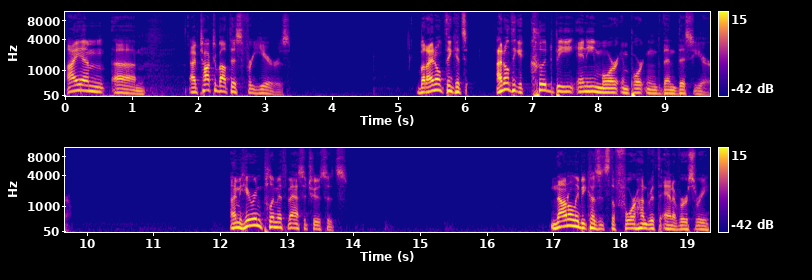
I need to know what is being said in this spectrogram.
I am. Um, I've talked about this for years but I don't think it's I don't think it could be any more important than this year. I'm here in Plymouth, Massachusetts. Not only because it's the 400th anniversary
